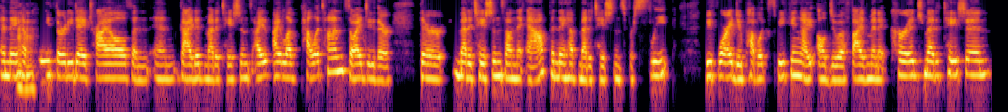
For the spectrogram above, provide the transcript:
And they have mm-hmm. free 30 day trials and, and guided meditations. I, I love Peloton. So I do their, their meditations on the app and they have meditations for sleep before I do public speaking, I, will do a five minute courage meditation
